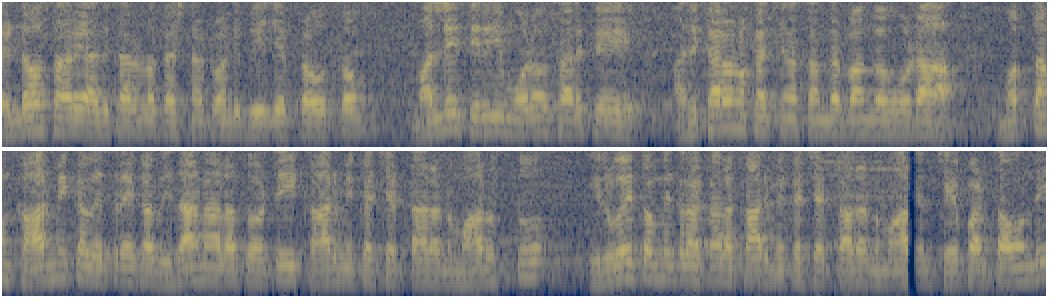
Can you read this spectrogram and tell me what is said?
రెండవసారి అధికారంలోకి వచ్చినటువంటి బీజేపీ ప్రభుత్వం మళ్ళీ తిరిగి మూడవసారికి అధికారంలోకి వచ్చిన సందర్భంగా కూడా మొత్తం కార్మిక వ్యతిరేక విధానాలతోటి కార్మిక చట్టాలను మారుస్తూ ఇరవై తొమ్మిది రకాల కార్మిక చట్టాలను మారు చేపడతా ఉంది.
